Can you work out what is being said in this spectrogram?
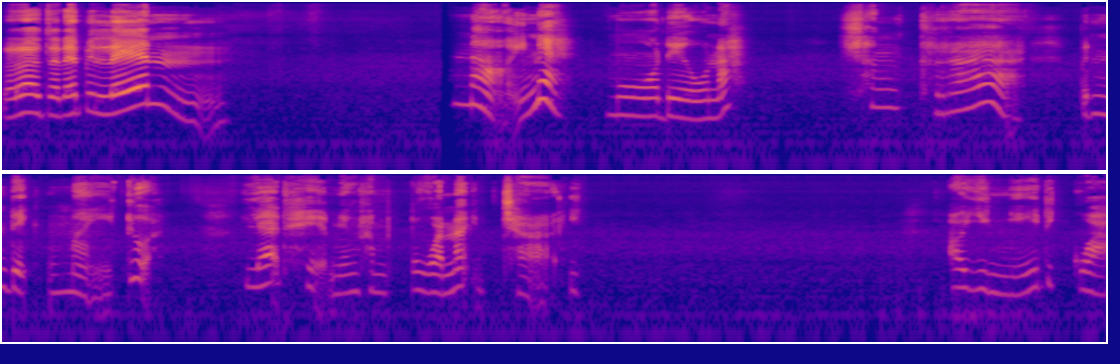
ล้วเราจะได้ไปเล่นหน่อยเนี่ยโมเดลนะ ช่างกล้าเป็นเด็กใหม่ด้วย และแถมยังทำตัวน่าอิจฉาอีก เอาอย่างนี้ดีกว่า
